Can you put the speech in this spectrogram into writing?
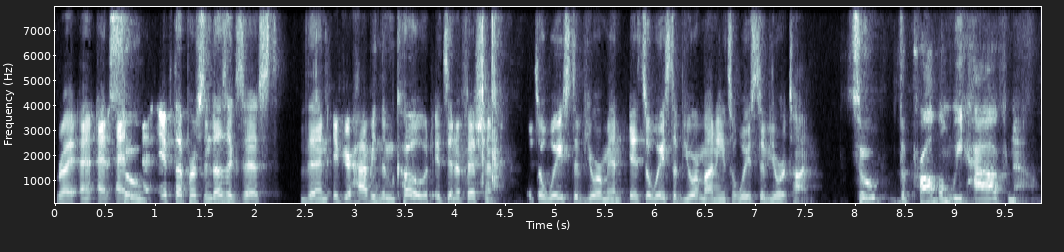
Right. And, and, so, and, if that person does exist, then if you're having them code, it's inefficient. It's a waste of your min. It's a waste of your money. It's a waste of your time. So the problem we have now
